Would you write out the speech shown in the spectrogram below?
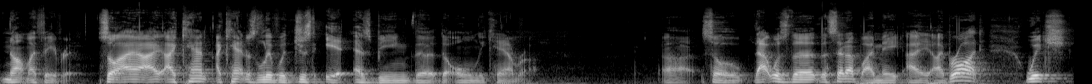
not my favorite. So I, I, I can't I can't just live with just it as being the the only camera. Uh, so that was the the setup I made I, I brought, which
